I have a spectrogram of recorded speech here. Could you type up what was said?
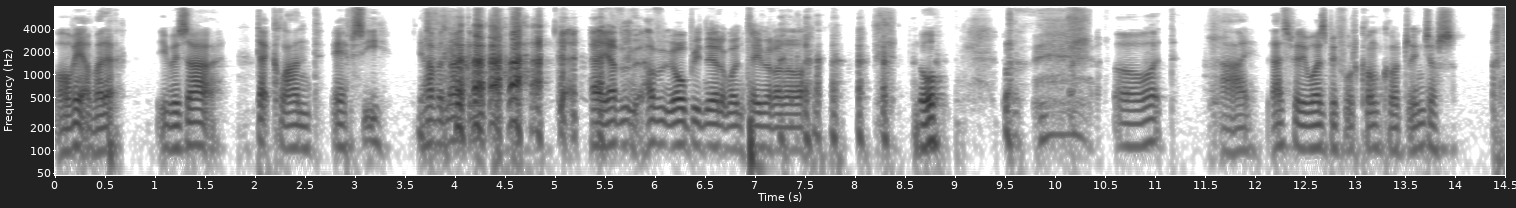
oh, wait a minute. He was at Dickland FC. You having that, Greg? Hey, haven't, haven't we all been there at one time or another? No. oh, what? Aye, that's where he was before Concord Rangers.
